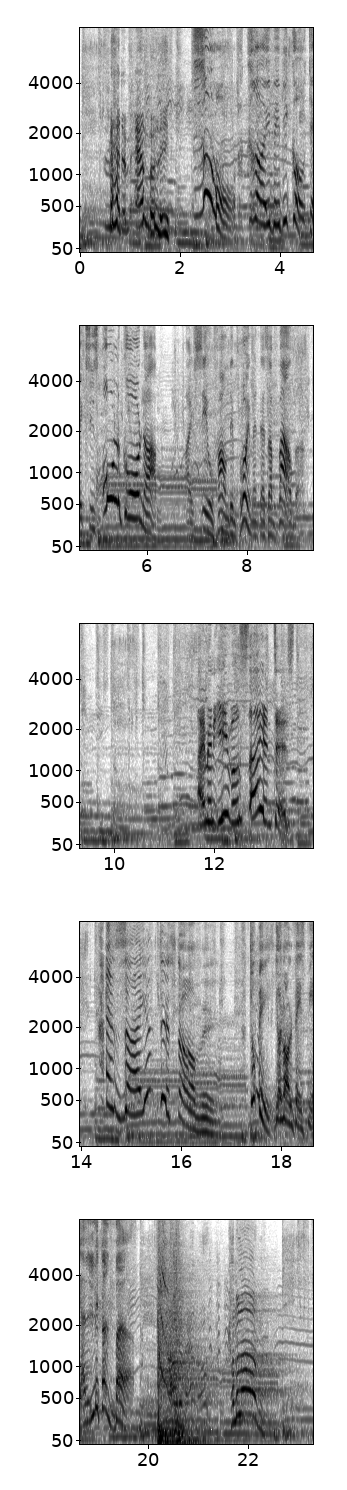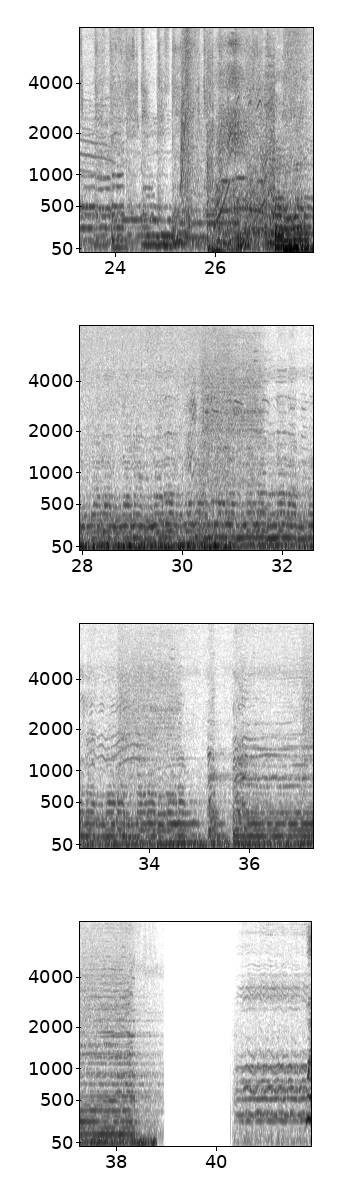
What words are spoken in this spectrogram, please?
Madam Amberly! So, Crybaby Cortex is all grown up. I see you found employment as a barber. I'm an evil scientist! A scientist, are we? To me, you'll always be a little verb. Out of ammo! Come along!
